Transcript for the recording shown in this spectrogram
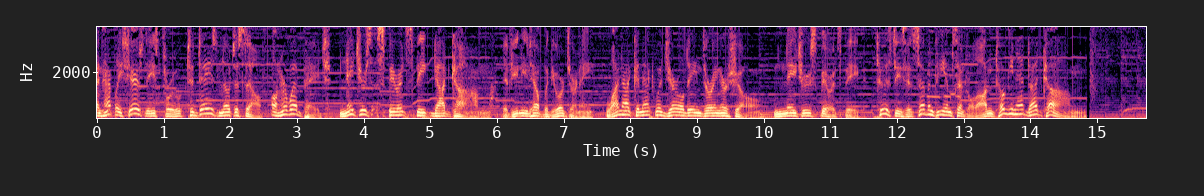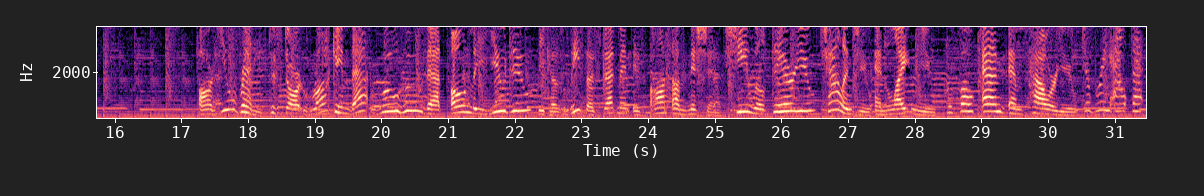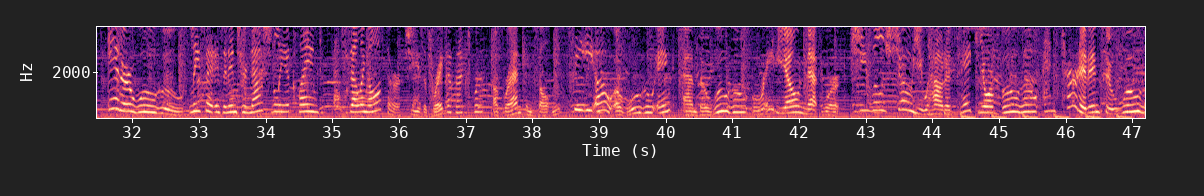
and happily shares these through today's note to self on her webpage, naturespiritspeak.com. If you need help with your journey, why not connect with Geraldine during her show, Nature Spirit Speak, Tuesdays at 7 p.m. Central on TogiNet.com. Are you ready to start rocking that woohoo that only you do? Because Lisa Steadman is on a mission. She will dare you, challenge you, enlighten you, provoke, and empower you to bring out that inner woohoo. Lisa is an internationally acclaimed best-selling author. She is a breakup expert, a brand consultant, CEO of Woohoo Inc. and the Woohoo Radio Network. She will show you how to take your boohoo and turn it into woohoo.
